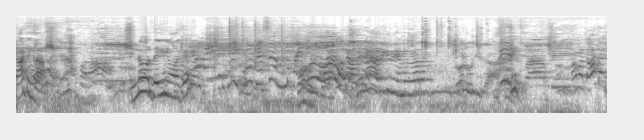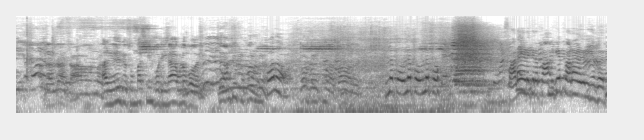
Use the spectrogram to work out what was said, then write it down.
காட்டுங்களா? என்ன ஒரு தைரியம் உனக்கு? அது எதுக்கு சும்மா சீன் போட்டிங்கன்னா உள்ளே போகாது. சரி அனுப்பிச்சு விட்ரு போகிறோம் போதும். உள்ள போ உள்ள போ உள்ள போ. படம் எடுக்கிற பாம்புக்கே படம் எடுக்கிறீங்க பாரு.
